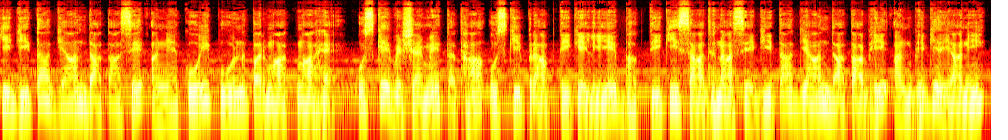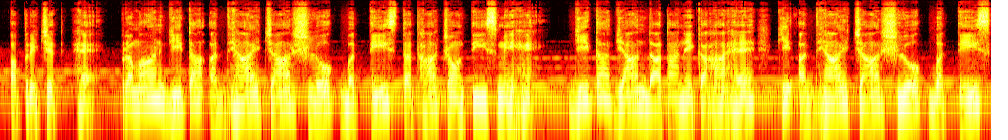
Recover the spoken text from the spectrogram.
कि गीता ज्ञान दाता से अन्य कोई पूर्ण परमात्मा है। उसके विषय में तथा उसकी प्राप्ति के लिए भक्ति की साधना से गीता ज्ञान दाता भी अनभिज्ञ यानी अपरिचित है। प्रमाण गीता अध्याय चार श्लोक बत्तीस तथा चौतीस में है। गीता ज्ञान दाता ने कहा है कि अध्याय चार श्लोक बत्तीस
